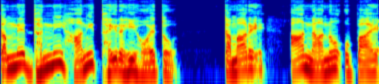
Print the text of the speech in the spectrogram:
તમને ધનની હાનિ થઈ રહી હોય તો, તમારે આ નાનો ઉપાય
